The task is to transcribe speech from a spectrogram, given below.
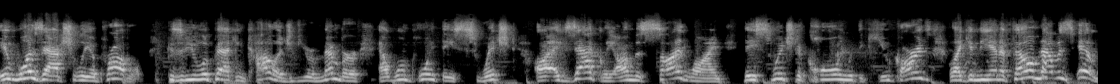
it was actually a problem because if you look back in college, if you remember, at one point they switched uh, exactly on the sideline. They switched to calling with the cue cards, like in the NFL, and that was him.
